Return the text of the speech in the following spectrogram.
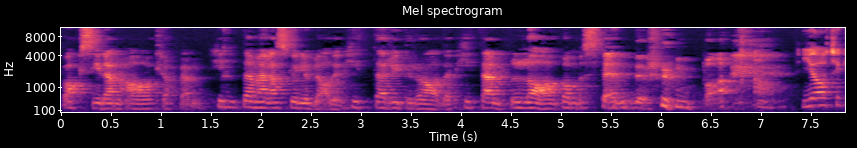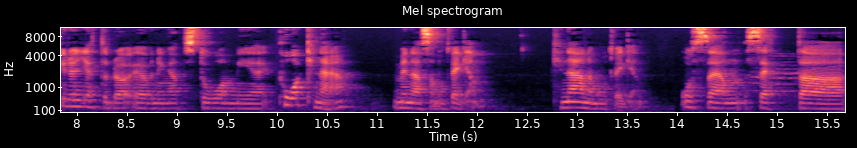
baksidan av kroppen. Hitta mellan skulderbladen, hitta ryggraden, hitta en lagom spänd rumpa. Ja. Jag tycker det är en jättebra övning att stå med på knä med näsan mot väggen. Knäna mot väggen. Och sen sätta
